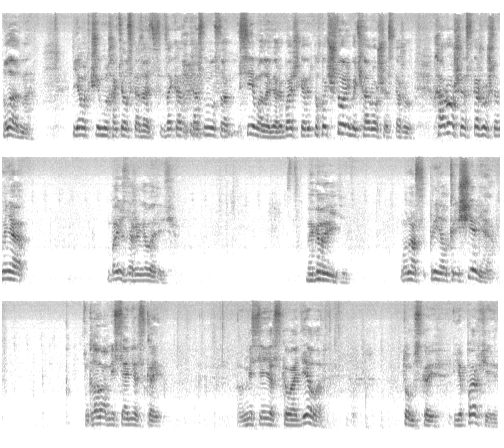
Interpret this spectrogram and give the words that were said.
Ладно. Я вот к чему хотел сказать. Коснулся символа веры. Батюшка говорит, ну хоть что-нибудь хорошее скажу. Хорошее скажу, что меня... Боюсь даже говорить. Да говорите. У нас принял крещение глава миссионерской, миссионерского отдела Томской епархии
